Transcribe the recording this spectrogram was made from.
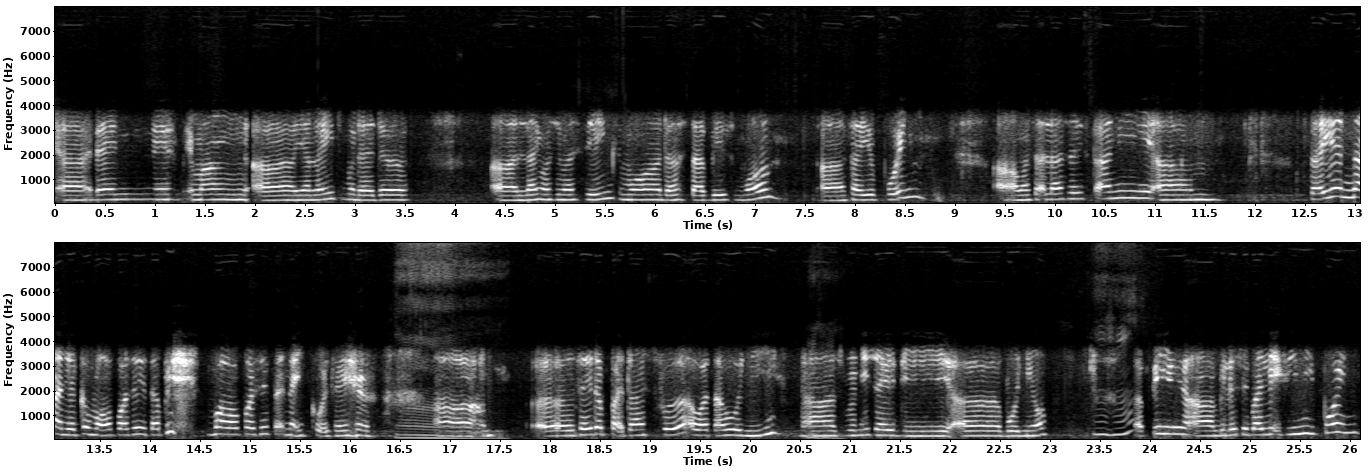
uh, dan eh, memang uh, yang lain semua dah ada uh, line masing-masing semua dah stabil semua uh, saya pun uh, masalah saya sekarang ni um, saya nak jaga mak bapak saya tapi mak bapak saya tak nak ikut saya Ah. Uh, uh, saya dapat transfer awal tahun ni. Uh, sebelum ni saya di uh, Borneo. Mhm. Tapi uh, bila saya balik sini pun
